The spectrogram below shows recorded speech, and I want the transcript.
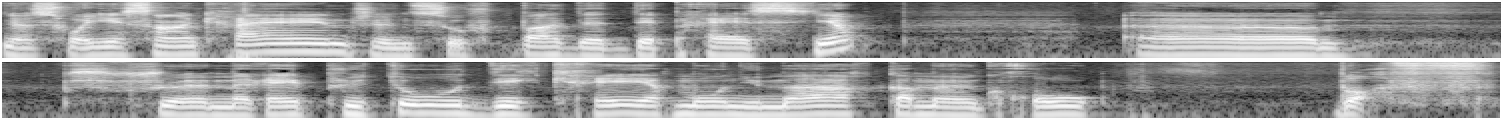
Ne soyez sans crainte, je ne souffre pas de dépression. Euh, j'aimerais plutôt décrire mon humeur comme un gros bof.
